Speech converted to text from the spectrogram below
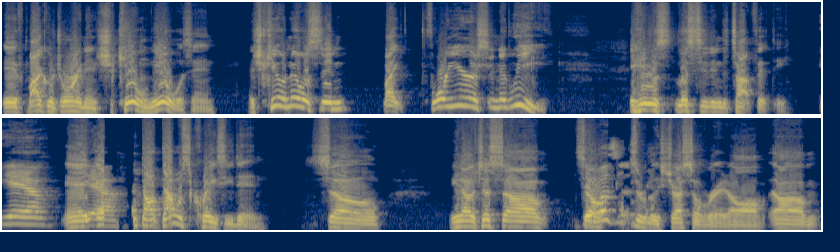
If Michael Jordan and Shaquille O'Neal was in, and Shaquille O'Neal was in like four years in the league, and he was listed in the top fifty. Yeah, and, yeah. And I thought that was crazy then. So, you know, just um, so I wasn't really stressed over it all. Um,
